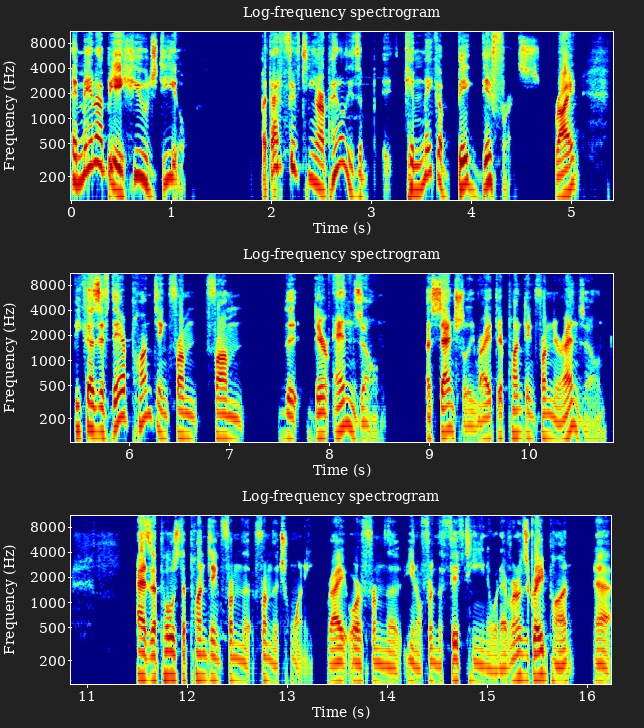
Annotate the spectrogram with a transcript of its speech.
it may not be a huge deal, but that 15 yard penalty a, can make a big difference, right? Because if they're punting from from the their end zone, essentially, right? They're punting from their end zone as opposed to punting from the from the 20, right? Or from the, you know, from the 15 or whatever. and it was a great punt. Uh,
